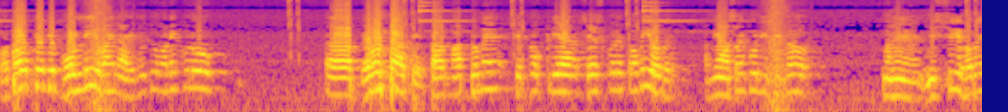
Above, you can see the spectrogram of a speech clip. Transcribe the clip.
কথা হচ্ছে যে বললেই হয় না যদি অনেকগুলো আহ, ব্যবস্থা আছে তার মাধ্যমে সে প্রক্রিয়া শেষ করে তবেই হবে আমি আশা করি সেটাও মানে নিশ্চয়ই হবে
